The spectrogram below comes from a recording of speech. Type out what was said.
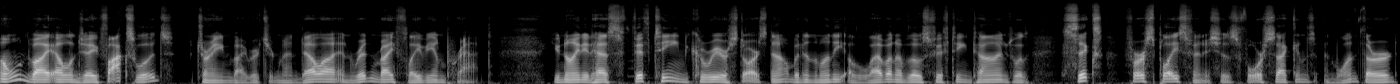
owned by LNJ Foxwoods, trained by Richard Mandella, and ridden by Flavien Prat. United has 15 career starts now, but in the money 11 of those 15 times with six first place finishes, four seconds, and one third,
